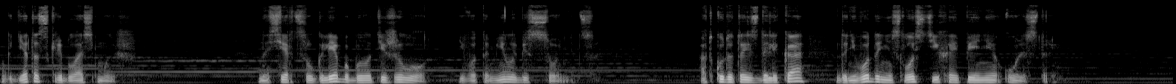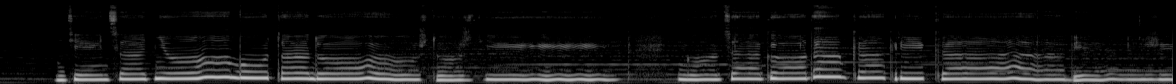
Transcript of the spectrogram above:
Где-то скреблась мышь. На сердце у Глеба было тяжело, его томила бессонница. Откуда-то издалека до него донеслось тихое пение Ольстры. День за днем будто дождь дождит, Год за годом, как река бежит.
